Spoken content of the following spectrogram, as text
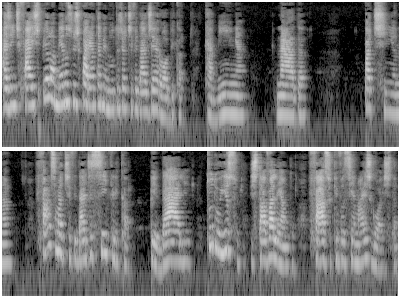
a gente faz pelo menos uns 40 minutos de atividade aeróbica. Caminha, nada, patina, faça uma atividade cíclica, pedale, tudo isso está valendo. Faça o que você mais gosta.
